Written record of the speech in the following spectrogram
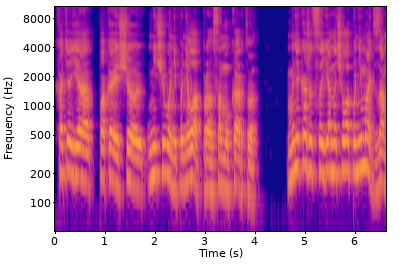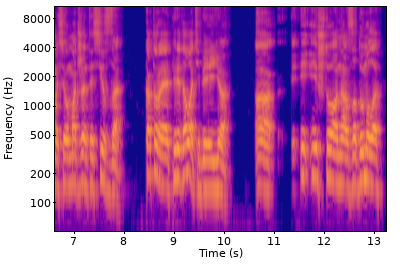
хотя я пока еще ничего не поняла про саму карту, мне кажется, я начала понимать замысел Мадженты Сизза, которая передала тебе её. А... И, и что она задумала?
